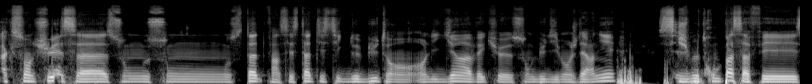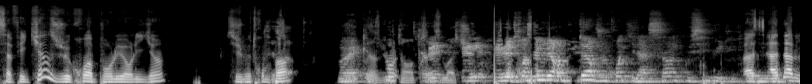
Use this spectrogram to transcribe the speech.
accentuer sa, son, son stat, enfin ses statistiques de but en, en Ligue 1 avec euh, son but dimanche dernier. Si je me trompe pas, ça fait, ça fait 15, je crois, pour lui en Ligue 1. Si je me trompe pas. ça. Ouais. 15 buts en 13 Et, matchs. et- et le troisième meilleur buteur, je crois qu'il a 5 ou 6 buts. Ah, c'est Adams,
